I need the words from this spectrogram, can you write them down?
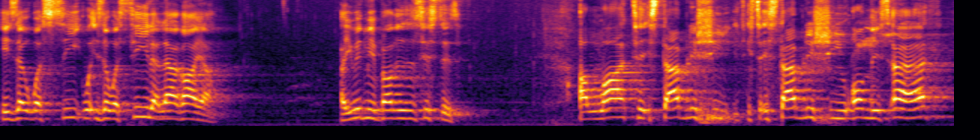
is a wasila la ghaya. Are you with me brothers and sisters? Allah to establish you, to establish you on this earth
